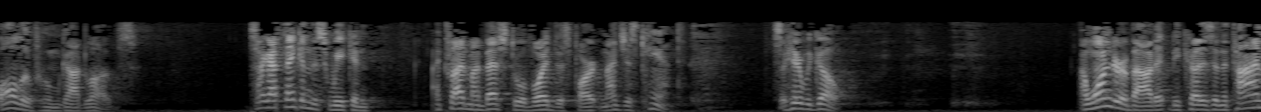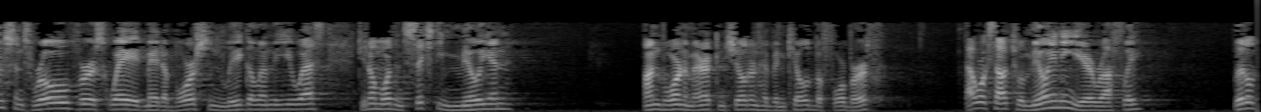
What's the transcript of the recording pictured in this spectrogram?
all of whom God loves. So I got thinking this week, and I tried my best to avoid this part, and I just can't. So here we go. I wonder about it because in the time since Roe v. Wade made abortion legal in the U.S., do you know more than 60 million unborn American children have been killed before birth? That works out to a million a year, roughly little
